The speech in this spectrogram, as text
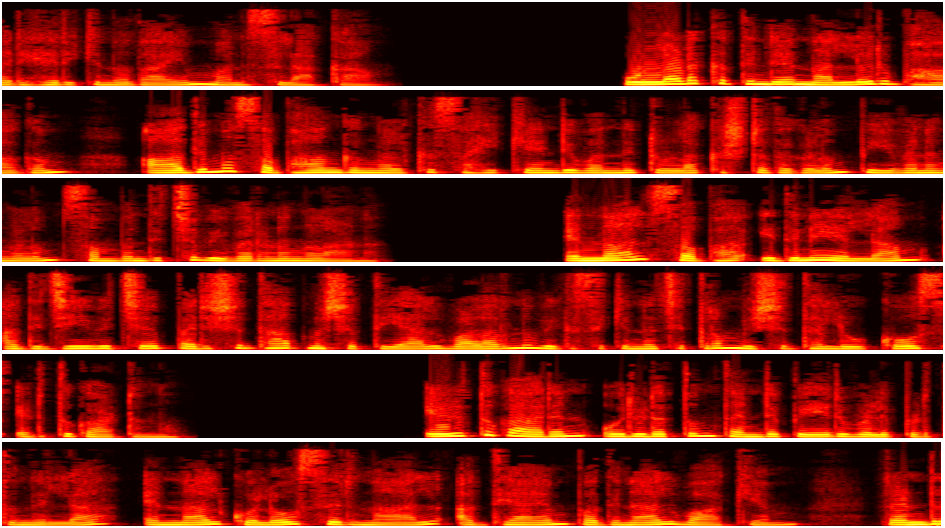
പരിഹരിക്കുന്നതായും മനസ്സിലാക്കാം. ഉള്ളടക്കത്തിന്റെ നല്ലൊരു ഭാഗം ആദിമ സഭാംഗങ്ങൾക്ക് സഹിക്കേണ്ടി വന്നിട്ടുള്ള കഷ്ടതകളും പീവനങ്ങളും സംബന്ധിച്ച വിവരണങ്ങളാണ്. എന്നാൽ സഭ ഇതിനെയെല്ലാം അതിജീവിച്ച് പരിശുദ്ധാത്മശക്തിയാൽ വളർന്നു വികസിക്കുന്ന ചിത്രം വിശുദ്ധ ലൂക്കോസ് എടുത്തുകാട്ടുന്നു. എഴുത്തുകാരൻ ഒരിടത്തും തന്റെ പേര് വെളിപ്പെടുത്തുന്നില്ല. എന്നാൽ കൊലോസിർ നാല് അധ്യായം പതിനാല് വാക്യം രണ്ട്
